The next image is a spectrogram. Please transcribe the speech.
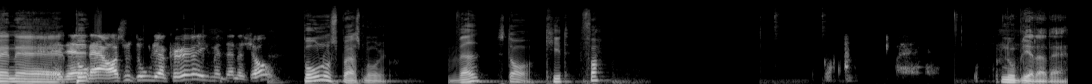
Men øh, Den bo- er også udulig at køre i, men den er sjov. bonusspørgsmål. Hvad står KIT for? Nu bliver der da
